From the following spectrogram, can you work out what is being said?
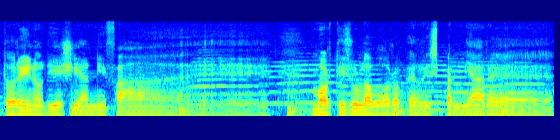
Torino dieci anni fa, morti sul lavoro per risparmiare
